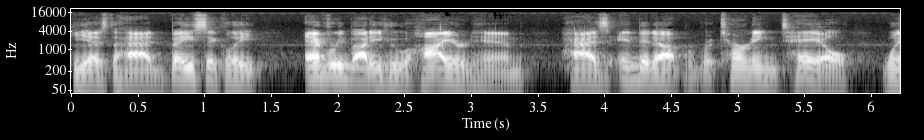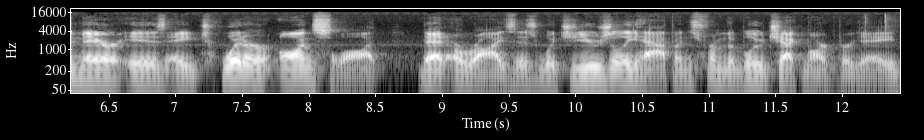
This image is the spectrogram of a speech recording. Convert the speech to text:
He has had basically everybody who hired him has ended up returning tail when there is a Twitter onslaught that arises, which usually happens from the blue checkmark brigade.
